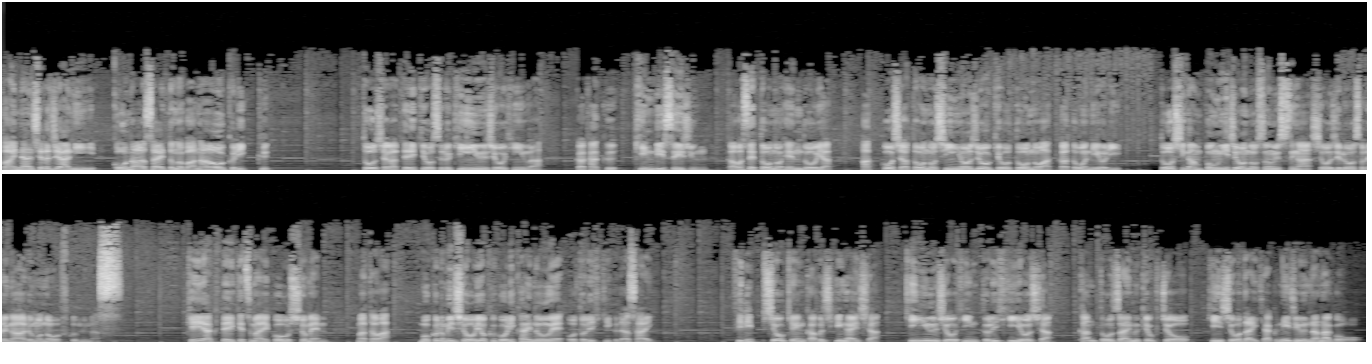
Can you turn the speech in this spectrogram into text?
ファイナンシャルジャーニーコーナーサイトのバナーをクリック。当社が提供する金融商品は、価格、金利水準、為替等の変動や、発行者等の信用状況等の悪化等により、投資元本以上の損失が生じる恐れがあるものを含みます。契約締結前交付書面、または、目論見書をよくご理解の上お取引ください。フィリップ証券株式会社、金融商品取引業者、関東財務局長、金賞第127号。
